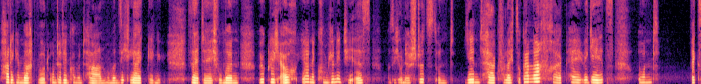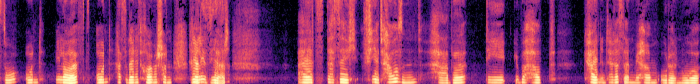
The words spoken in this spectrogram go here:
Party gemacht wird unter den Kommentaren, wo man sich liked gegenseitig, wo man wirklich auch ja eine Community ist und sich unterstützt und jeden Tag vielleicht sogar nachfragt, hey, wie geht's? Und wächst du? Und wie läuft's? Und hast du deine Träume schon realisiert? Als dass ich 4000 habe, die überhaupt kein Interesse an mir haben oder nur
